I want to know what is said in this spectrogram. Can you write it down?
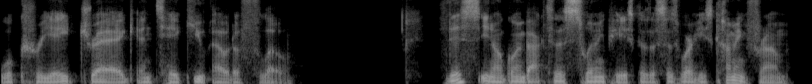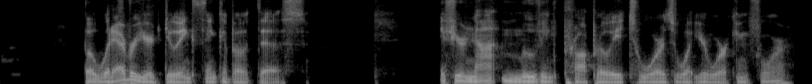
will create drag and take you out of flow. This, you know, going back to the swimming piece, because this is where he's coming from. But whatever you're doing, think about this. If you're not moving properly towards what you're working for,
